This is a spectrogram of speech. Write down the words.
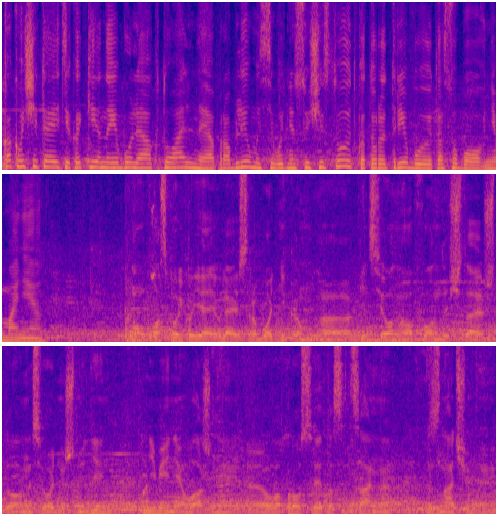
Как вы считаете, какие наиболее актуальные проблемы сегодня существуют, которые требуют особого внимания? Ну, поскольку я являюсь работником э, пенсионного фонда, считаю, что на сегодняшний день не менее важные э, вопросы – это социально значимые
